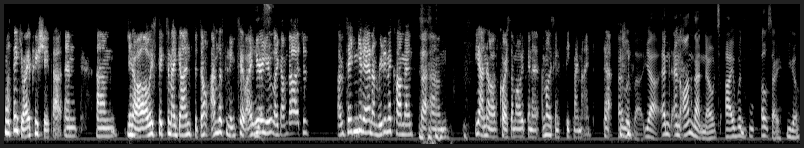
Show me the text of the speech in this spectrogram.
Well, thank you. I appreciate that. And, um, you know, I'll always stick to my guns, but don't, I'm listening too. I hear yes. you. Like, I'm not just, I'm taking it in. I'm reading the comments, but, um, yeah, no, of course, I'm always going to, I'm always going to speak my mind. Yeah. I love that. Yeah. And, and on that note, I would, oh, sorry, you go.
